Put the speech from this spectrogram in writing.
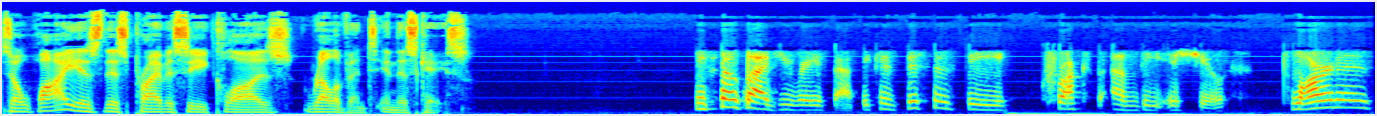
So, why is this privacy clause relevant in this case? I'm so glad you raised that because this is the crux of the issue. Florida's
